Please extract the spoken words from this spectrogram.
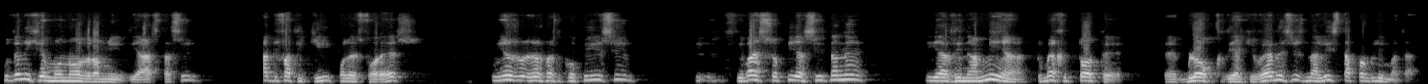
που δεν είχε μονόδρομη διάσταση, αντιφατική πολλές φορές, μια ριζοσπαστικοποίηση στη βάση της οποίας ήταν η αδυναμία του μέχρι τότε ε, μπλοκ διακυβέρνησης να λύσει τα προβλήματα.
